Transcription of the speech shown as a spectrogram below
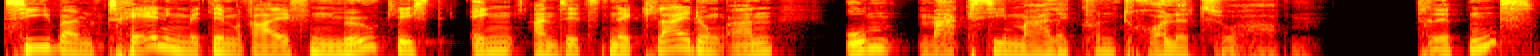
zieh beim Training mit dem Reifen möglichst eng ansitzende Kleidung an, um maximale Kontrolle zu haben. Drittens,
